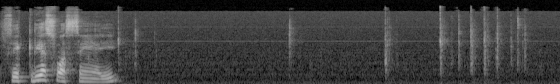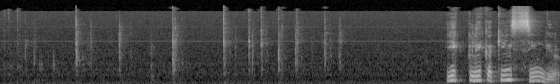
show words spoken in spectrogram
Você cria sua senha aí. E clica aqui em Singer.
